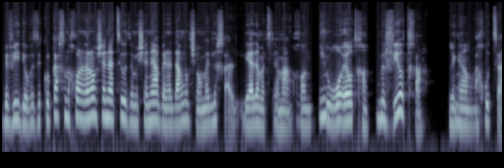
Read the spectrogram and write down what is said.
בווידאו, וזה כל כך נכון, זה לא משנה הציוד, זה משנה הבן אדם גם שעומד לך ליד המצלמה. נכון, שהוא רואה אותך הוא מביא אותך לגמרי. החוצה.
